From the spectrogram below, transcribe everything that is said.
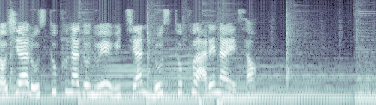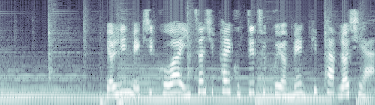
러시아 로스토프나도누에 위치한 로스토프 아레나에서 열린 멕시코와 2018 국제축구연맹 피파 러시아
